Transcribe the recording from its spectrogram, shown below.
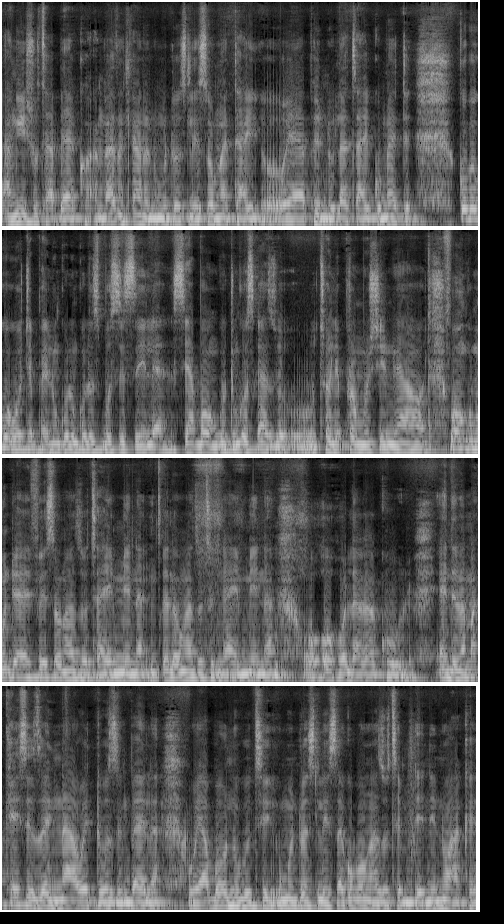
Angisho ukuthi abekho angikaze ngihlangane nomuntu wesilisa ongathi hayi oyaphendula athi hayi kumede kube kuwukuthi phela unkulunkulu usibusisile. Siyabonga ukuthi unkosikazi uthole ipromotion uyahola wonke umuntu uyayifisa ongazuthi hayi mina ngicela ungazuthi kungayimina o- ohola kakhulu. And nama cases enginawo eduze impela uyabona ukuthi umuntu wesilisa kuba ungazuthi emndenini wakhe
